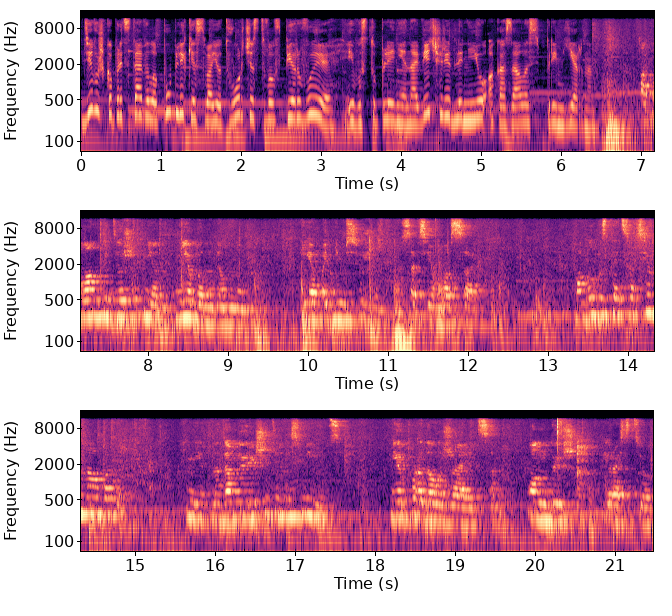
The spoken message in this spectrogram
Девушка представила публике свое творчество впервые, и выступление на вечере для нее оказалось премьерным. Атланты держит небо, небо надо мной, я под ним сижу, совсем в Могу бы сказать совсем наоборот. Нет, надо мной решительно смеются. Мир продолжается, он дышит и растет.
